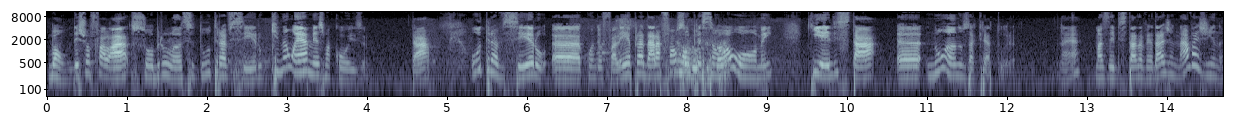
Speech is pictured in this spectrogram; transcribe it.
Bom, deixa eu falar sobre o lance do travesseiro, que não é a mesma coisa, tá? O travesseiro, uh, quando eu falei, é para dar a falsa impressão ao homem que ele está uh, no ânus da criatura, né? Mas ele está, na verdade, na vagina.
